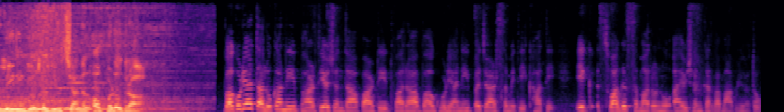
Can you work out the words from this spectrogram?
ઓફ વડોદરા વાઘોડિયા તાલુકાની ભારતીય જનતા પાર્ટી દ્વારા વાઘોડિયાની બજાર સમિતિ ખાતે એક સ્વાગત સમારોહનું આયોજન કરવામાં આવ્યું હતું.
